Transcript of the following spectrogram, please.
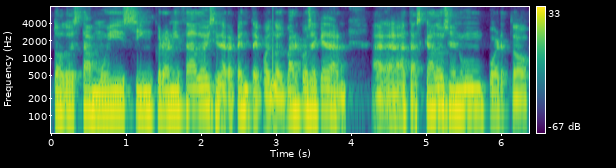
todo está muy sincronizado y si de repente pues los barcos se quedan atascados en un puerto,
